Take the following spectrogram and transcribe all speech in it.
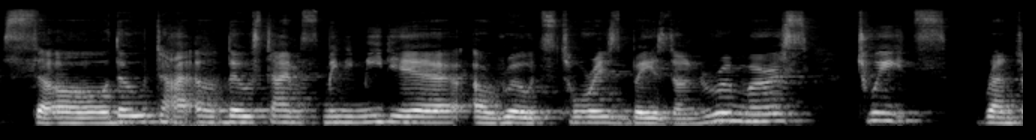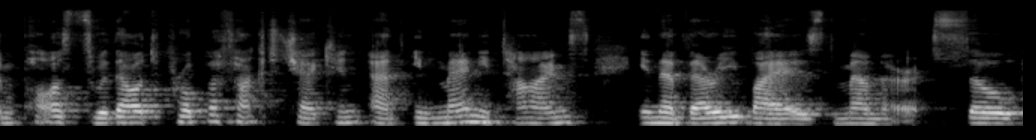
So those, uh, those times, many media uh, wrote stories based on rumors, tweets, random posts without proper fact checking, and in many times in a very biased manner. So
